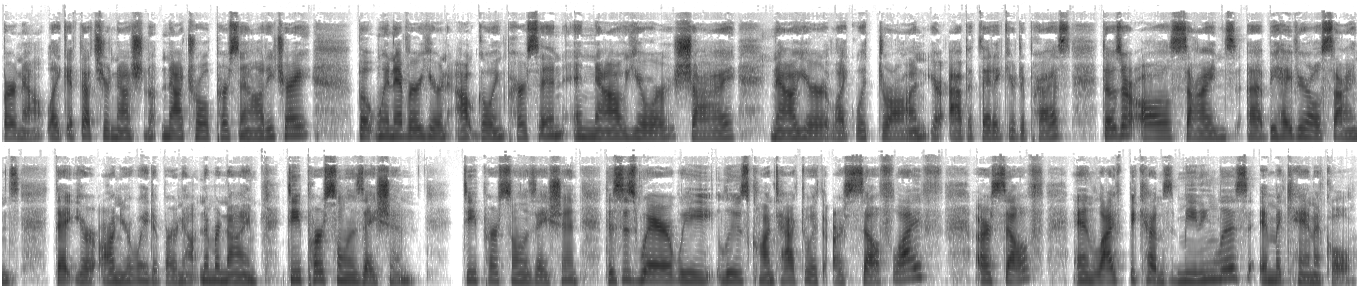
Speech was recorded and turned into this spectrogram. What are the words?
burnout, like if that's your national, natural personality trait, but whenever you're an outgoing person and now you're shy, now you're like withdrawn, you're apathetic, you're depressed, those are all signs, uh, behavioral signs that you're on your way to burnout. Number nine, depersonalization. depersonalization. This is where we lose contact with our self life, ourself, and life becomes meaningless and mechanical.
